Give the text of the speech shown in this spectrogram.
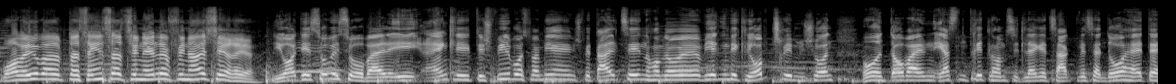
War aber überhaupt eine sensationelle Finalserie. Ja, das sowieso, weil ich, eigentlich das Spiel, was wir mir im Spital gesehen haben, habe ich wirklich abgeschrieben schon. Und da im ersten Drittel haben sie gleich gesagt, wir sind da heute.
